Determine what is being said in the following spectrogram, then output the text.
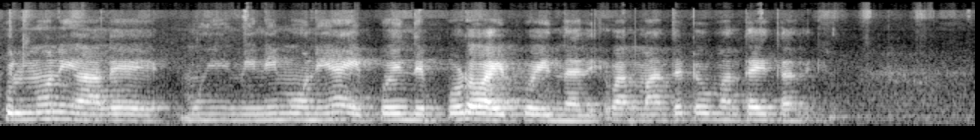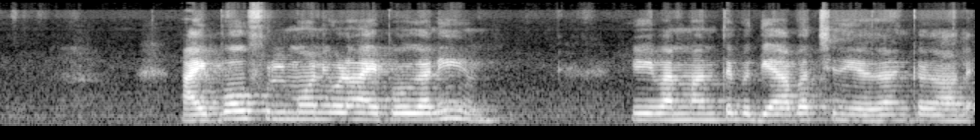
ఫుల్మోని కాలే మినిమోని అయిపోయింది ఎప్పుడో అయిపోయింది అది. వన్ మంత్ టూ మంత్ అవుతుంది అయిపో ఫుల్ మోని కూడా అయిపో కానీ ఈ వన్ మంత్ గ్యాప్ వచ్చింది కదా ఇంకా కాలే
